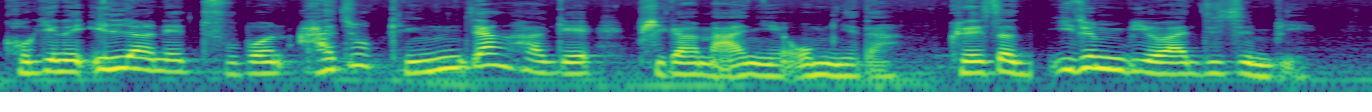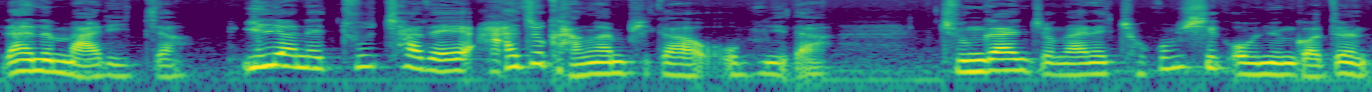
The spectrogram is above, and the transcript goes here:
거기는 1년에 두 번 아주 굉장하게 비가 많이 옵니다. 그래서 이른 비와 늦은 비라는 말이 있죠. 1년에 두 차례 아주 강한 비가 옵니다. 중간중간에 조금씩 오는 거든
